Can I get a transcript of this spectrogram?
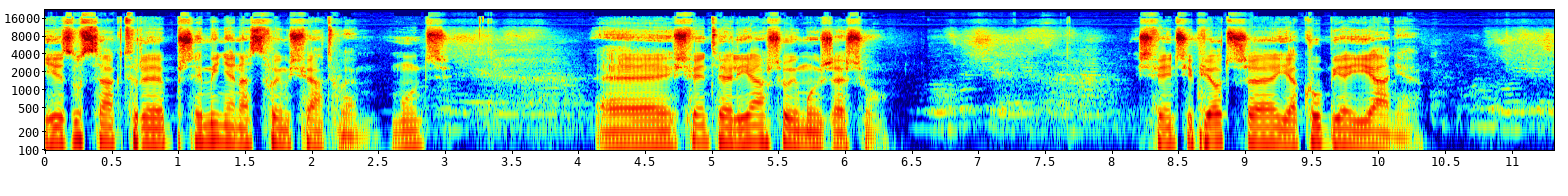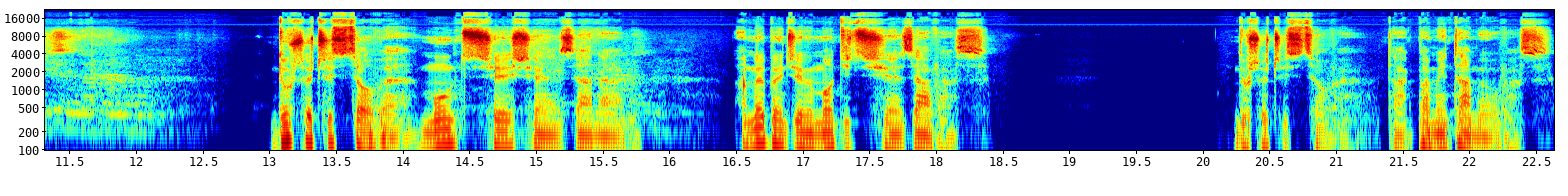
Jezusa, który przemienia nas swoim światłem. Módl e, święty Eliaszu i Mojżeszu. Święci Piotrze, Jakubie i Janie. Dusze czystowe, módlcie się za nami, a my będziemy modlić się za was. Dusze czystowe, tak, pamiętamy o was.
